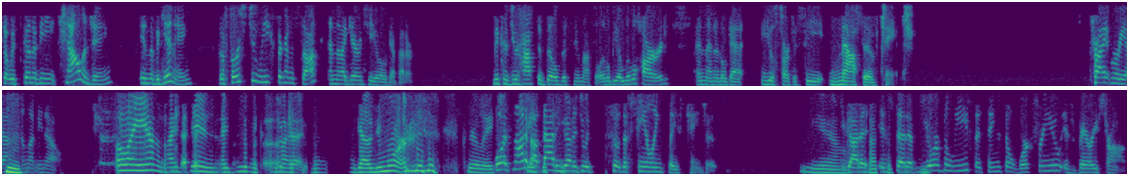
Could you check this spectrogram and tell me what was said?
So it's going to be challenging in the beginning. The first two weeks are going to suck, and then I guarantee you it'll get better because you have to build this new muscle. It'll be a little hard, and then it'll get, you'll start to see massive change. Try it, Maria, Hmm. and let me know. Oh, I am. I've been. I do like so much. Okay. But I got to do more. Clearly. Well, it's not Thank about that. You got to do it so the feeling place changes. Yeah. You got to instead of your belief that things don't work for you is very strong.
